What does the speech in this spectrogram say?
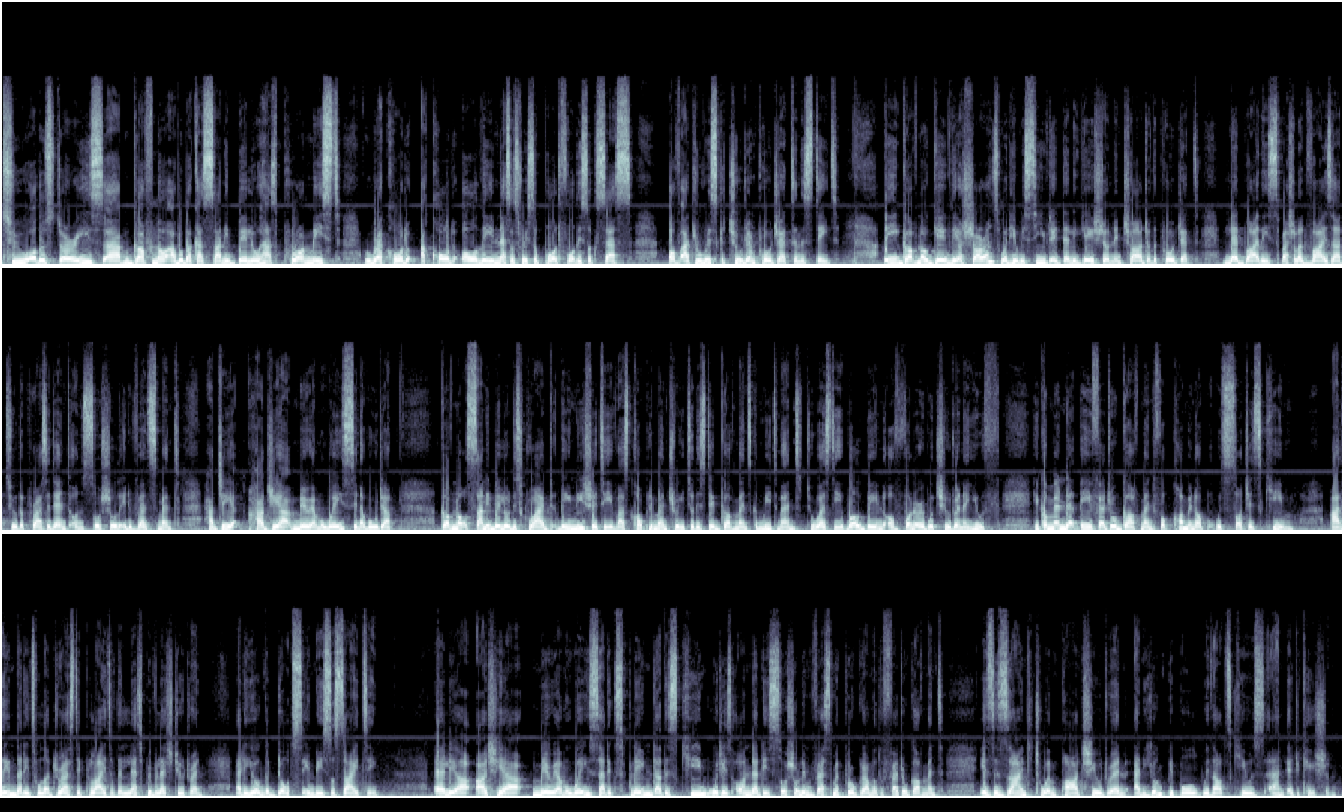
Two other stories. Um, Governor Abubakar Sani Bello has promised record accord all the necessary support for the success of at-risk children projects in the state. The governor gave the assurance when he received a delegation in charge of the project led by the special advisor to the president on social investment, Hajia, Hajia Maryam Uwais in Abuja. Governor Sani Bello described the initiative as complementary to the state government's commitment towards the well-being of vulnerable children and youth. He commended the federal government for coming up with such a scheme, adding that it will address the plight of the less privileged children and the young adults in the society. Earlier, Ajia Maryam Uwais had explained that the scheme, which is under the Social Investment Program of the federal government, is designed to empower children and young people without skills and education.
